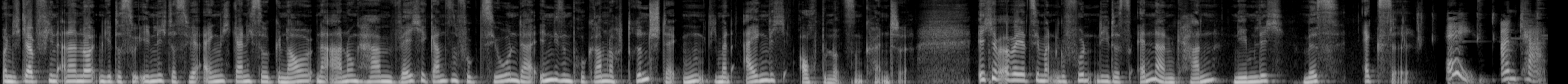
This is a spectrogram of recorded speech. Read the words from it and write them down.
Und ich glaube, vielen anderen Leuten geht es so ähnlich, dass wir eigentlich gar nicht so genau eine Ahnung haben, welche ganzen Funktionen da in diesem Programm noch drinstecken, die man eigentlich auch benutzen könnte. Ich habe aber jetzt jemanden gefunden, die das ändern kann, nämlich Miss Excel. Hey, I'm Kat.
